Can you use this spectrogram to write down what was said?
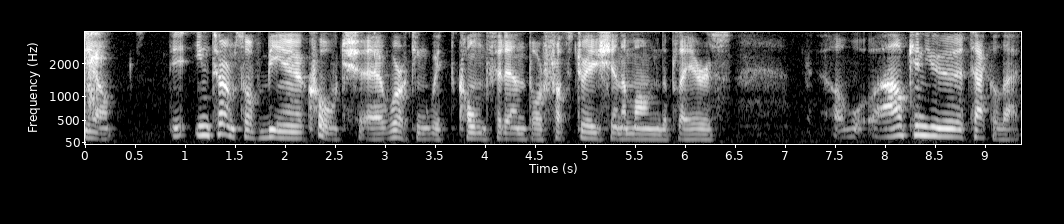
Yeah in terms of being a coach, uh, working with confidence or frustration among the players, how can you tackle that?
